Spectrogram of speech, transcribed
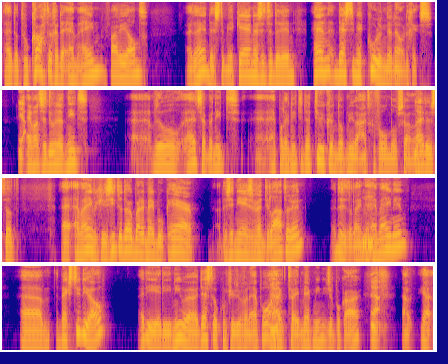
hè, dat hoe krachtiger de M1 variant, hè, des te meer kernen zitten erin en des te meer koeling er nodig is. Ja. En want ze doen het niet, eh, ik bedoel, hè, ze hebben niet, Apple heeft niet de natuurkunde opnieuw uitgevonden of zo. Hè, Nee. dus dat, en maar even, je ziet het ook bij de MacBook Air, er zit niet eens een ventilator in, hè, er zit alleen de M1 in. Ehm, de Mac Studio, hè, die, die nieuwe desktopcomputer van Apple, eigenlijk twee Mac Minis op elkaar. Ja. Nou ja,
